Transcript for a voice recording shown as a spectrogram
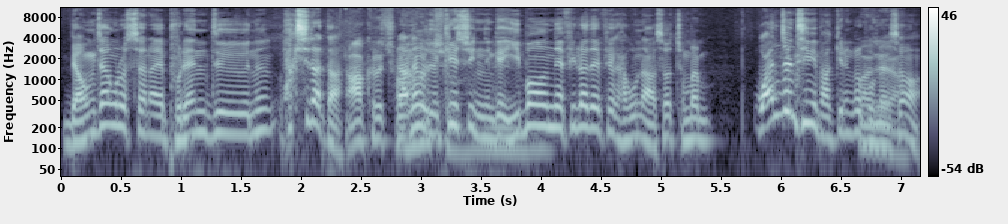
명장으로서 하나의 브랜드는 확실하다. 아 그렇죠. 라는 걸 그렇죠. 느낄 수 있는 게 이번에 필라델피아 가고 나서 정말 완전 팀이 바뀌는 걸 맞아요. 보면서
